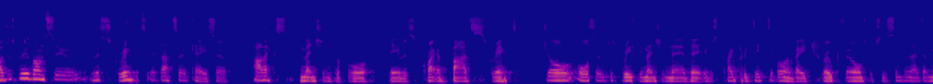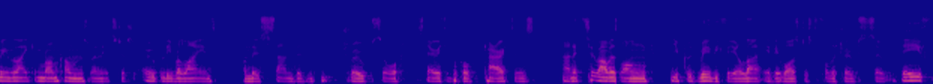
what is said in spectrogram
I'll just move on to the script, if that's okay. So Alex mentioned before there was quite a bad script. Joel also just briefly mentioned there that it was quite predictable and very trope filled, which is something I don't really like in rom coms when it's just overly reliant on those standard tropes or stereotypical characters. And at two hours long, you could really feel that if it was just full of tropes. So, Dave,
